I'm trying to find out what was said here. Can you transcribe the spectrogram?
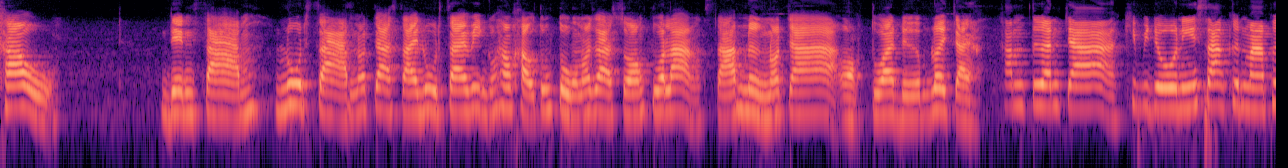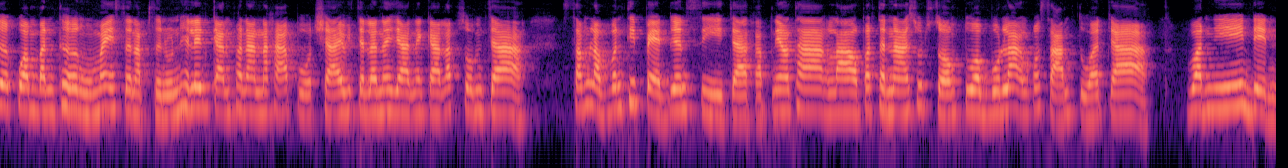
เข้า เด่นสามลูดสามเนาะจ้าสายลูดสายวิ่งของเฮาเข่าตรงๆเนาะจ้าสองตัวล่างสามหนึ่งเนาะจ้าออกตัวเดิมเลยจ้าคำเตือนจ้า คลิปวิดีโอนี้สร้างขึ้นมาเพื่อความบันเทิง ไม่สนับสนุนให้เล่นการพนันนะคะ โปรดใช้วิจารณญาณในการรับชมจ้า สำหรับวันที่ 8 เดือน 4จ้ากับแนวทางลาวพัฒนาชุด 2 ตัวบนล่างแล้วก็ 3 ตัวจ้า วันนี้เด่น 9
